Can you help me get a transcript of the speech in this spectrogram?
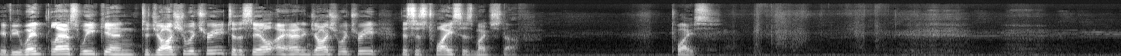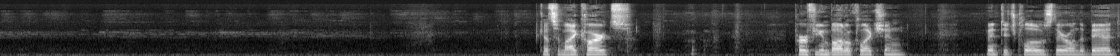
If you went last weekend to Joshua Tree, to the sale I had in Joshua Tree, this is twice as much stuff. Twice. Got some iCarts, perfume bottle collection, vintage clothes there on the bed.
